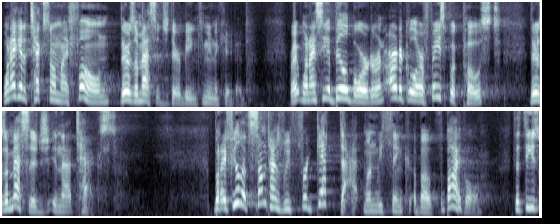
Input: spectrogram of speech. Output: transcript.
When I get a text on my phone, there's a message there being communicated. Right? When I see a billboard or an article or a Facebook post, there's a message in that text. But I feel that sometimes we forget that when we think about the Bible that these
